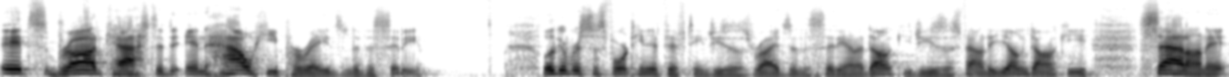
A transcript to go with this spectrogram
it's broadcasted in how he parades into the city. Look at verses 14 and 15. Jesus rides in the city on a donkey. Jesus found a young donkey, sat on it,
